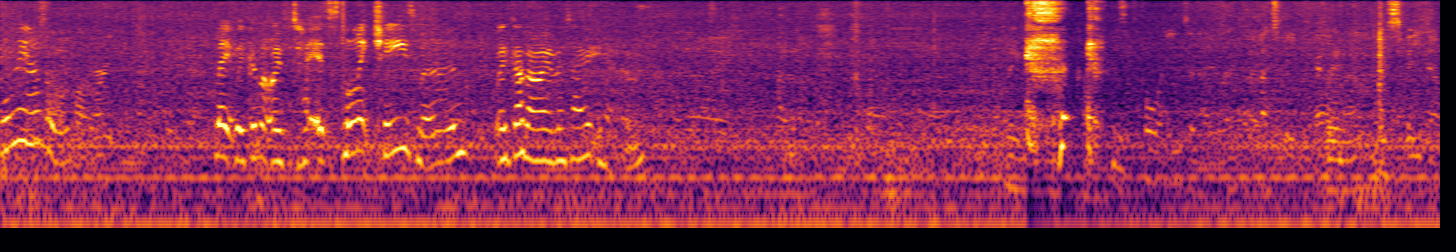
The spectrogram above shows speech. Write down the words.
No, we haven't. Mate, we're gonna overtake. It's Mike Cheeseman. We're gonna overtake him. It's a 14 today? That's speed. Yeah. Speed now.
